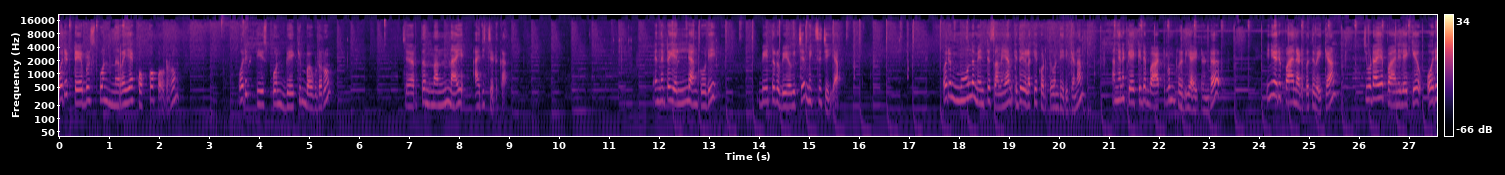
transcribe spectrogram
ഒരു ടേബിൾ സ്പൂൺ നിറയെ കൊക്കോ പൗഡറും ഒരു ടീസ്പൂൺ ബേക്കിംഗ് പൗഡറും ചേർത്ത് നന്നായി അരിച്ചെടുക്കാം എന്നിട്ട് എല്ലാം കൂടി ബീറ്റർ ഉപയോഗിച്ച് മിക്സ് ചെയ്യാം. ഒരു മൂന്ന് മിനിറ്റ് സമയം ഇത് ഇളക്കി കൊടുത്തുകൊണ്ടിരിക്കണം. അങ്ങനെ കേക്കിന്റെ ബാറ്ററും റെഡി ആയിട്ടുണ്ട്. ഇനി ഒരു പാൻ അടുപ്പത്ത് വയ്ക്കാം ചൂടായ പാനിലേക്ക് ഒരു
